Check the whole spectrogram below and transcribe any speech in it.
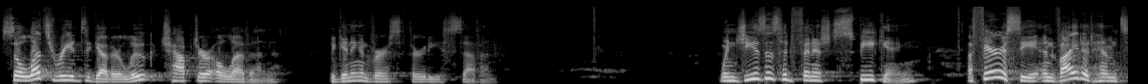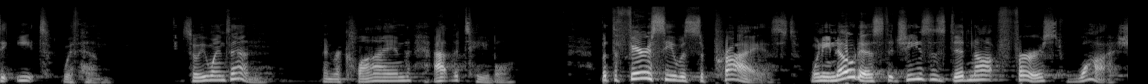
So let's read together Luke chapter 11, beginning in verse 37. When Jesus had finished speaking, a Pharisee invited him to eat with him. So he went in and reclined at the table. But the Pharisee was surprised when he noticed that Jesus did not first wash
